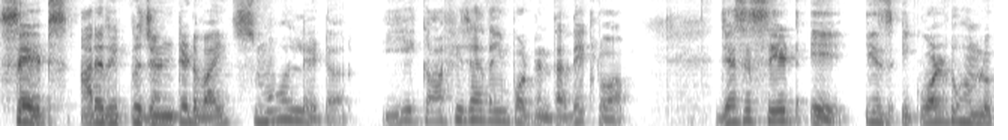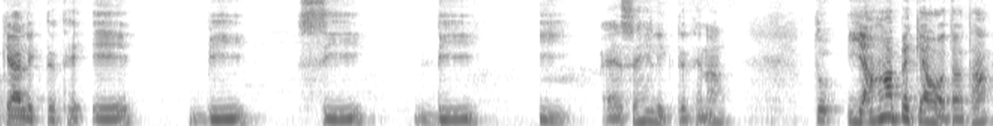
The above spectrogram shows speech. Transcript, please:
sets are represented by small letter ये काफ़ी ज़्यादा इंपॉर्टेंट था, देख लो आप। जैसे set A is equal to हम लोग क्या लिखते थे? ए बी सी डी ई ऐसे ही लिखते थे ना। तो यहाँ पे क्या होता था?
